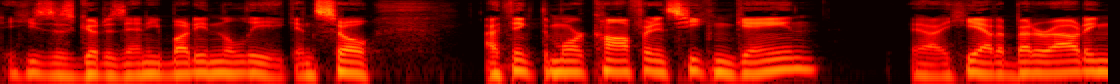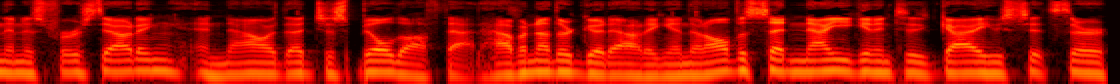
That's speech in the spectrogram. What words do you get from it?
he's as good as anybody in the league. And so I think the more confidence he can gain, uh, he had a better outing than his first outing, and now that just build off that. Have another good outing, and then all of a sudden now you get into the guy who sits there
